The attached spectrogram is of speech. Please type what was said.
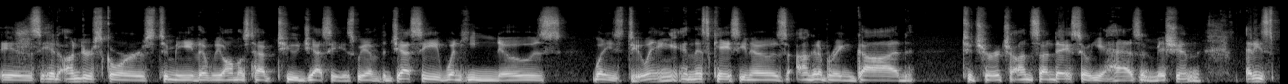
is it underscores to me that we almost have two Jessies. We have the Jesse when he knows what he's doing. In this case, he knows I'm going to bring God to church on Sunday, so he has a mission, and he's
